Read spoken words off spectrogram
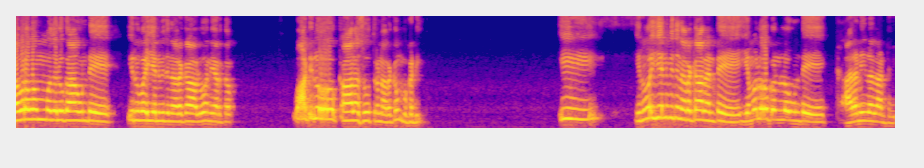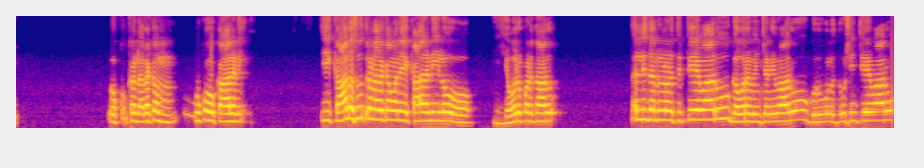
రౌరవం మొదలుగా ఉండే ఇరవై ఎనిమిది నరకాలు అని అర్థం. వాటిలో కాలసూత్ర నరకం ఒకటి. ఈ ఇరవై ఎనిమిది నరకాలంటే యమలోకంలో ఉండే కాలనీల లాంటివి. ఒక్కొక్క నరకం ఒక్కో కాలనీ. ఈ కాలసూత్ర నరకం అనే కాలనీలో ఎవరు పడతారు? తల్లిదండ్రులను తిట్టేవారు గౌరవించని వారు గురువును దూషించేవారు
